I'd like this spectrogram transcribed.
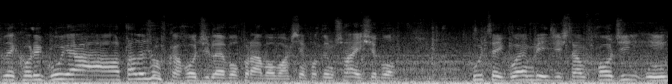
tutaj koryguje, a talerzówka chodzi lewo, prawo właśnie po tym szajsie, bo krócej głębiej gdzieś tam wchodzi i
